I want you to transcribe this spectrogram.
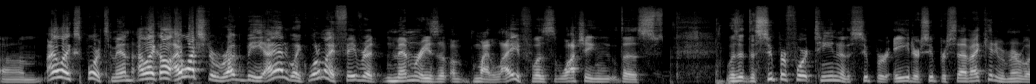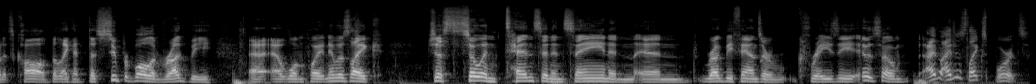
Um, I like sports, man. I like all. I watched a rugby. I had like one of my favorite memories of, of my life was watching the. Was it the Super 14 or the Super 8 or Super 7? I can't even remember what it's called, but like a, the Super Bowl of rugby at, at one point, and it was like just so intense and insane, and and rugby fans are crazy. It was so. I, I just like sports.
